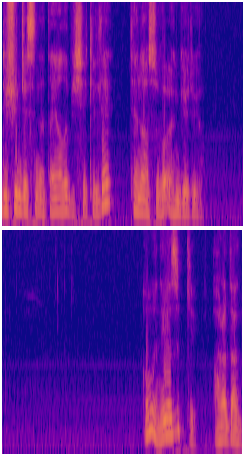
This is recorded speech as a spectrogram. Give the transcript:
Düşüncesine dayalı bir şekilde tenasuhu öngörüyor. Ama ne yazık ki aradan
